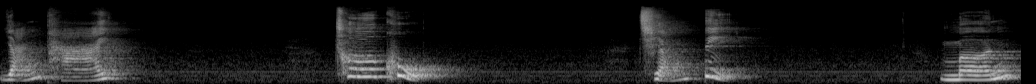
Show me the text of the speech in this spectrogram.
阳台。车库、墙壁、 门、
